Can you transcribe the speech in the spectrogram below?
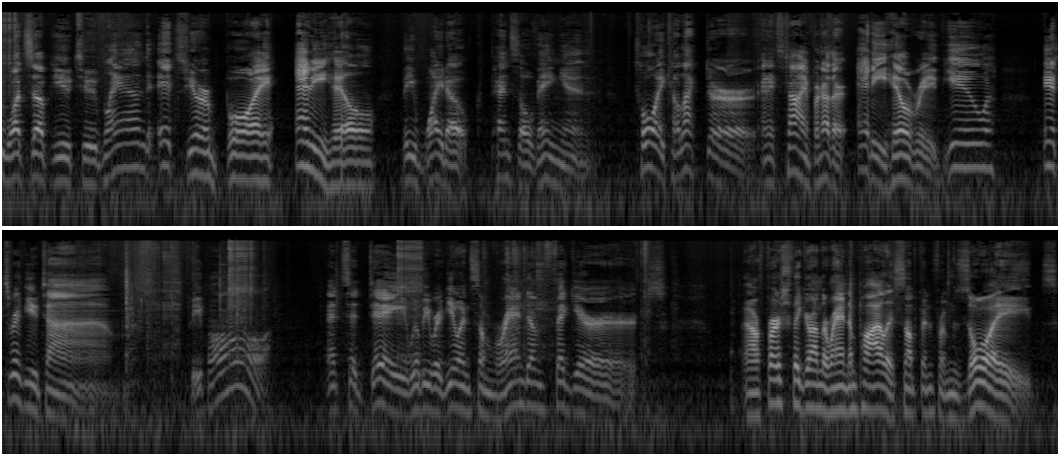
what's up, YouTube land? It's your boy, Eddie Hill, the White Oak, Pennsylvanian toy collector. And it's time for another Eddie Hill review. It's review time, people. And today, we'll be reviewing some random figures. Our first figure on the random pile is something from Zoids.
